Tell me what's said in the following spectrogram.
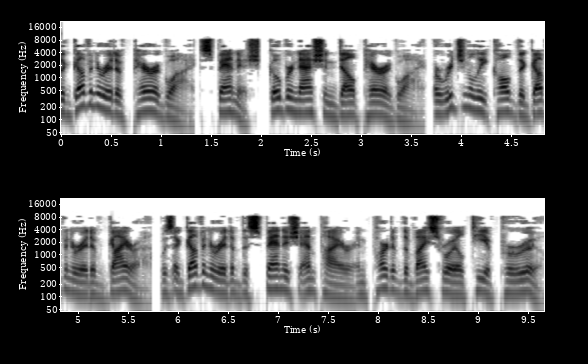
The Governorate of Paraguay Spanish, Gobernación del Paraguay, originally called the Governorate of Guaira, was a governorate of the Spanish Empire and part of the Viceroyalty of Peru.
